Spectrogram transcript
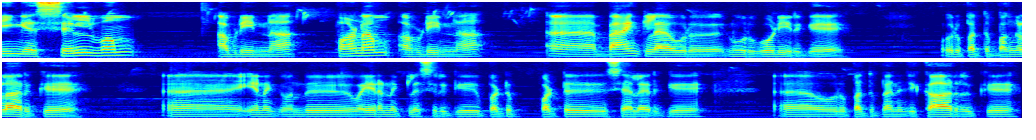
நீங்கள் செல்வம் அப்படின்னா பணம் அப்படின்னா பேங்க்கில் ஒரு நூறு கோடி இருக்குது ஒரு பத்து பங்களா இருக்குது எனக்கு வந்து வைர நெக்லஸ் இருக்குது பட்டு பட்டு சேலை இருக்குது ஒரு பத்து பதினஞ்சு கார் இருக்குது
